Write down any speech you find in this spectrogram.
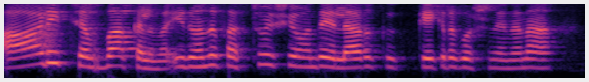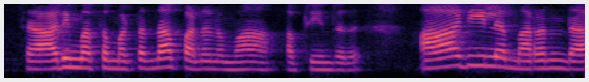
ஆடி செவ்வாய்க்கிழமை. இது வந்து ஃபர்ஸ்ட் விஷயம் வந்து எல்லாருக்கும் கேட்குற கொஸ்டின் என்னன்னா ஆடி மாதம் மட்டும்தான் பண்ணணுமா? அப்படின்றது. ஆடியில் மறந்தா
